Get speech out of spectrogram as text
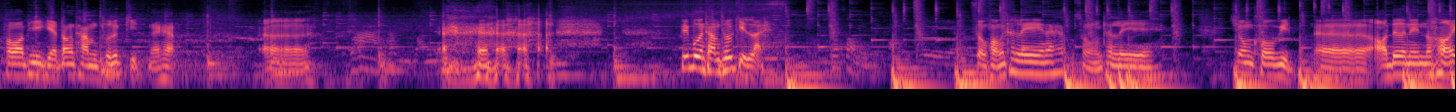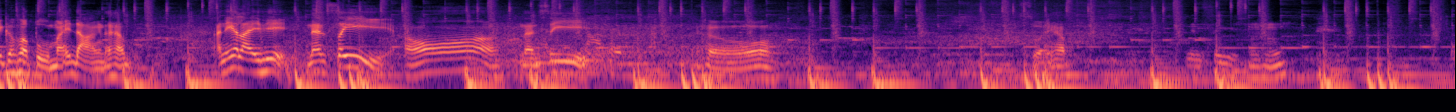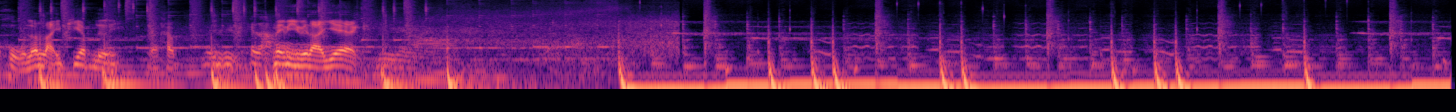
เพราะว่าพี่แกต้องทำธุรกิจนะครับ เอ่อว่างครับวันนี้พี่บุญทำธุรกิจอะไรก็ส่งของทะเลส่งของทะเลนะครับ ส่งของทะเล ช่วงโควิดเอ่อออเดอร์น้อยๆก็มาปลูกไม้ด่างนะครับ อันนี้อะไรพี่แนนซี่ อ๋อแนนซี่หน้าเต็มโอ้โหสวยครับเลนซี่อือหือโอ้โห แล้วไหลเพียบเลยนะครับ ไม่มีเวลาไม่มีเวลาแยกไม่มีเวลา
